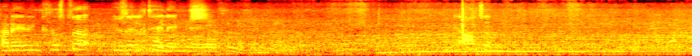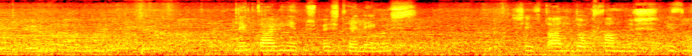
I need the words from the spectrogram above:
Karayerin kilosu da 150 TL'ymiş. E, Al canım. Nektarin 75 TL'ymiş. Şeftali 90'mış. İzmir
